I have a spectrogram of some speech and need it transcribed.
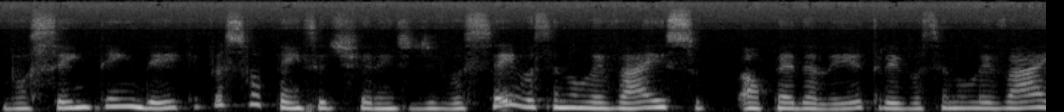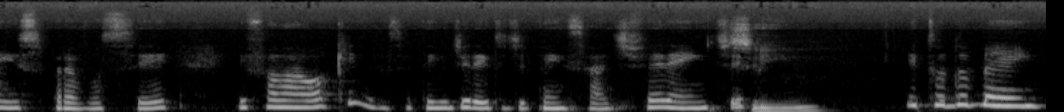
você entender que a pessoa pensa diferente de você e você não levar isso ao pé da letra e você não levar isso para você e falar, ok, você tem o direito de pensar diferente. Sim. E tudo bem.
